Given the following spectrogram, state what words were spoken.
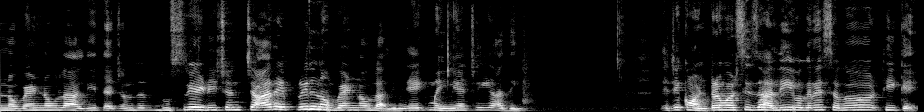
नव्याण्णवला आली. त्याच्यानंतर दुसरी एडिशन चार एप्रिल नव्याण्णवला आली. म्हणजे एक महिन्याच्याही आधी. त्याची कॉन्ट्रोवर्सी झाली वगैरे सगळं ठीक आहे.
